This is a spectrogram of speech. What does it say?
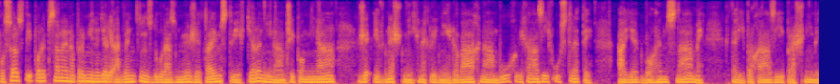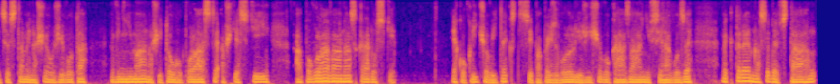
Poselství podepsané na první neděli adventní zdůrazňuje, že tajemství vtělení nám připomíná, že i v dnešních neklidných dobách nám Bůh vychází v ústrety a je Bohem s námi, který prochází prašnými cestami našeho života vnímá naši touhu po lásce a štěstí a povolává nás k radosti. Jako klíčový text si papež zvolil Ježíšovo kázání v synagoze, ve kterém na sebe vztáhl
